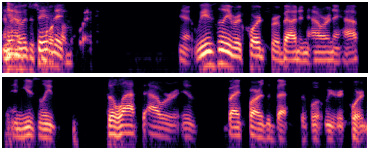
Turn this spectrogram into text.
And, and I would say that yeah, we usually record for about an hour and a half, and usually the last hour is by far the best of what we record.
